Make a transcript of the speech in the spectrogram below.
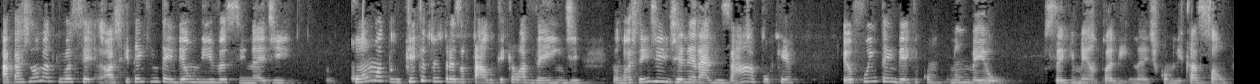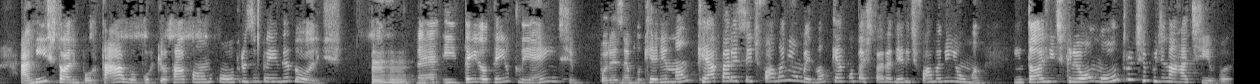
a partir do momento que você, acho que tem que entender um nível assim, né, de como o que que a tua empresa fala, o que que ela vende. Eu não gosto nem de generalizar, porque eu fui entender que no meu segmento ali, né, de comunicação. A minha história importava porque eu estava falando com outros empreendedores. Uhum. Né? E tem, eu tenho cliente, por exemplo, que ele não quer aparecer de forma nenhuma, ele não quer contar a história dele de forma nenhuma. Então a gente criou um outro tipo de narrativa,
